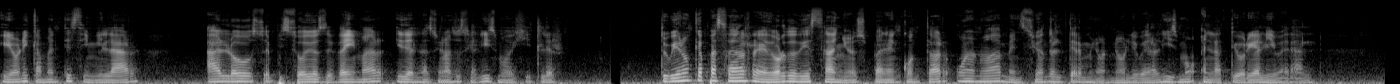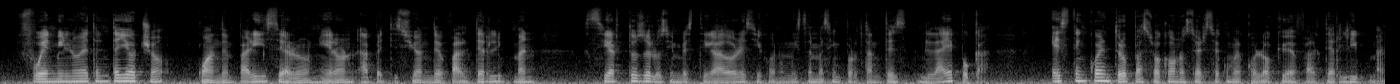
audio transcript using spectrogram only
irónicamente similar a los episodios de Weimar y del nacionalsocialismo de Hitler. Tuvieron que pasar alrededor de 10 años para encontrar una nueva mención del término neoliberalismo en la teoría liberal. Fue en 1938 cuando en París se reunieron a petición de Walter Lippmann ciertos de los investigadores y economistas más importantes de la época. Este encuentro pasó a conocerse como el coloquio de Walter Lippmann,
